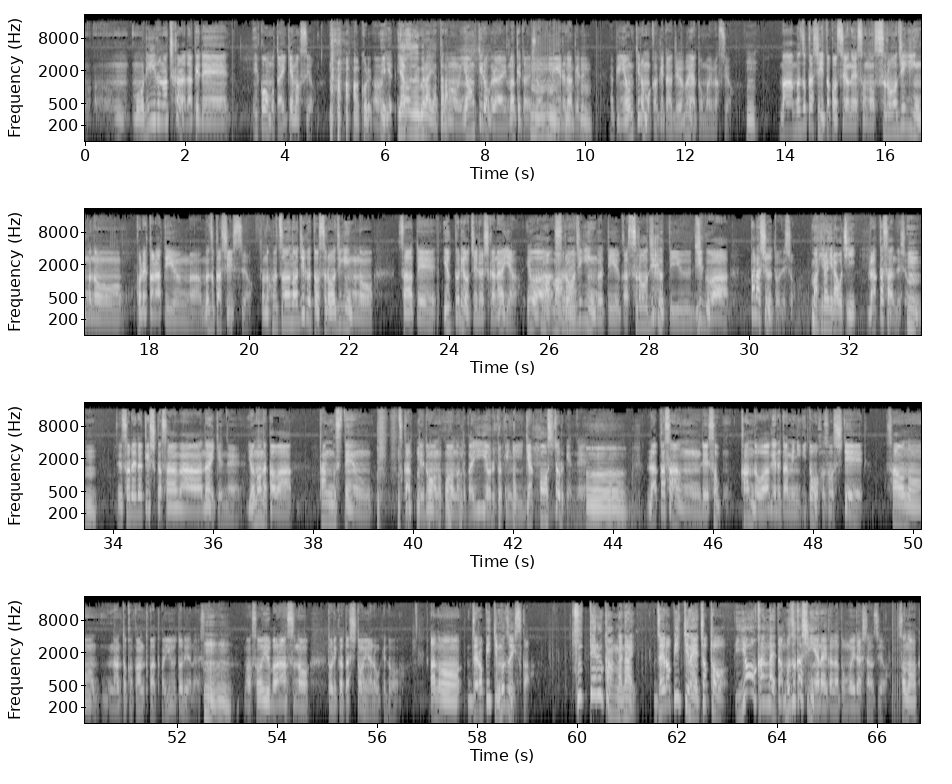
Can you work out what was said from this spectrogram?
うんもうリールの力だけで行こう思ったらいけますよ。これうん、えやずぐらいやったうん、ら。4キロぐらい負けたでしょ、うんうんリールだけで。うんうんだけど4キロもかけたら十分やと思いますよ。うん。まあ難しいとこっすよね。そのスロージギングのこれからっていうのが難しいっすよ。その普通のジグとスロージギングの差ってゆっくり落ちるしかないやん。要はスロージギングっていうかスロージグっていうジグはパラシュートでしょ。まあ、ひらひら落ち。落下傘でしょ。うんうん。で、それだけしか差がないけんね。世の中は、タングステンを使ってどうのこうのとか言いよるときに 逆行しとるけんねう。ーん。落下傘でそ、感度を上げるために糸を細して、竿のなんとかかんとかとか言うとるやないですか。うんうん。まあそういうバランスの取り方しとんやろうけど。あの、ゼロピッチむずいっすか？釣ってる感がない。ゼロピッチね、ちょっと、よう考えたら難しいんやないかなと思い出したんですよ。その、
